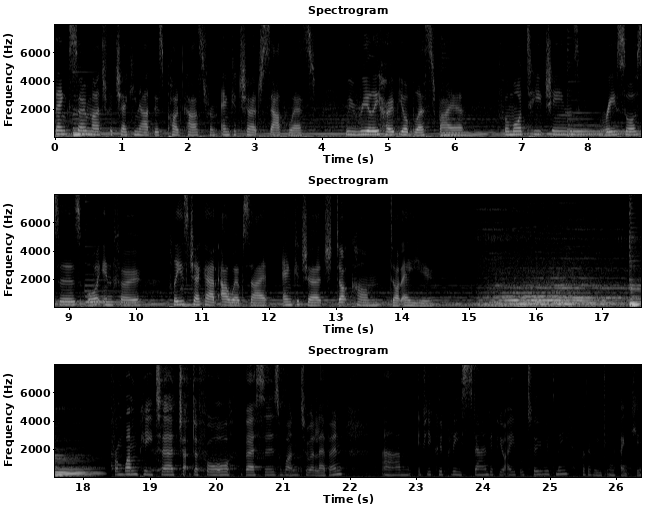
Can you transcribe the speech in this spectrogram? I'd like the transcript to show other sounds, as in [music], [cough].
Thanks so much for checking out this podcast from Anchor Church Southwest. We really hope you're blessed by it. For more teachings, resources, or info, please check out our website anchorchurch.com.au. From 1 Peter chapter 4, verses 1 to 11. Um, if you could please stand, if you're able to, with me for the reading. Thank you.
